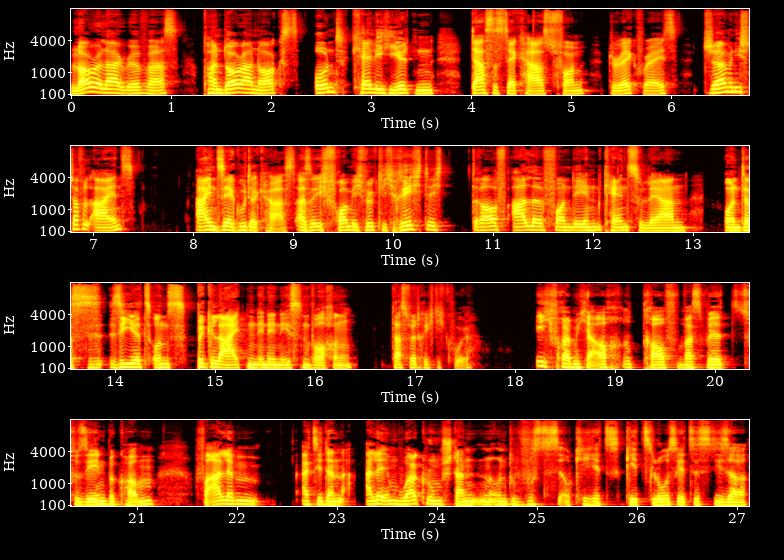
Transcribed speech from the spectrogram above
Lorelei Rivers, Pandora Knox und Kelly Hilton. Das ist der Cast von Drag Race Germany Staffel 1. Ein sehr guter Cast. Also ich freue mich wirklich richtig drauf, alle von denen kennenzulernen und dass sie jetzt uns begleiten in den nächsten Wochen. Das wird richtig cool. Ich freue mich ja auch drauf, was wir zu sehen bekommen. Vor allem, als sie dann alle im Workroom standen und du wusstest, okay, jetzt geht's los, jetzt ist dieser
